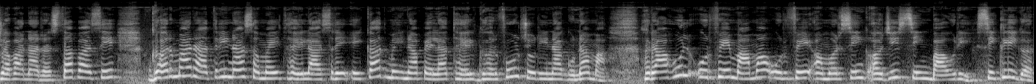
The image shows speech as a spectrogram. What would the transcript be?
જવાના રસ્તા પાસે ઘરમાં રાત્રિના સમયે થયેલ આશરે એકાદ મહિના પહેલા થયેલ ઘરફોડ ચોરીના ગુનામાં રાહુલ ઉર્ફે, મામા ઉર્ફે, અમરસિંહ, અજીતસિંહ બાવરી, સિકલીગર,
